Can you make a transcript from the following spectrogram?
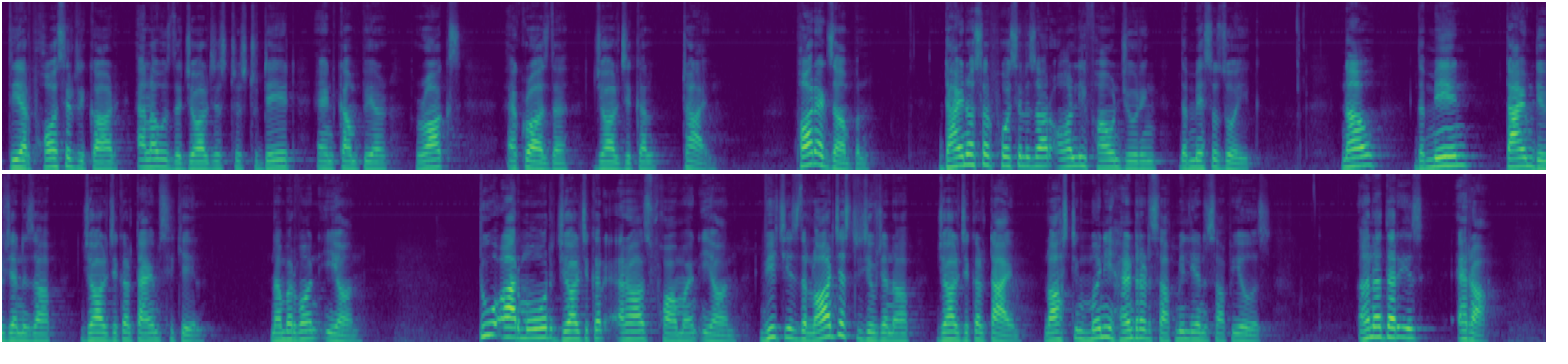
Their fossil record allows the geologists to date and compare rocks across the geological time. For example, dinosaur fossils are only found during the Mesozoic. Now, the main time divisions of geological time scale. Number 1 Eon. Two or more geological eras form an eon, which is the largest division of geological time, lasting many hundreds of millions of years. Another is era.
